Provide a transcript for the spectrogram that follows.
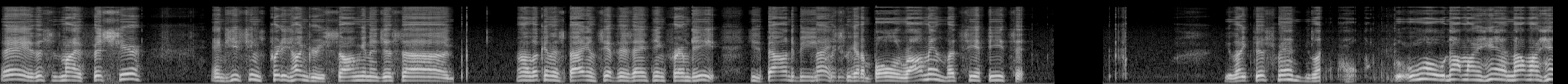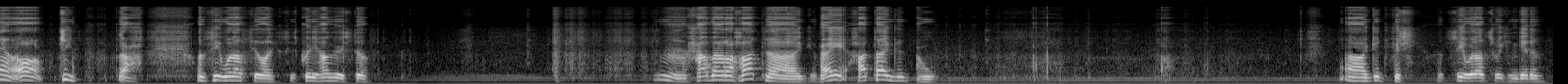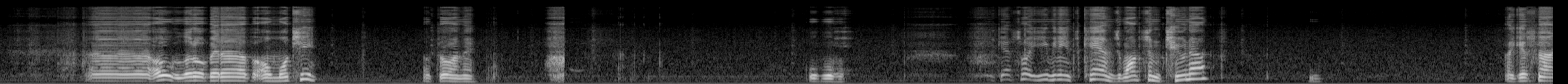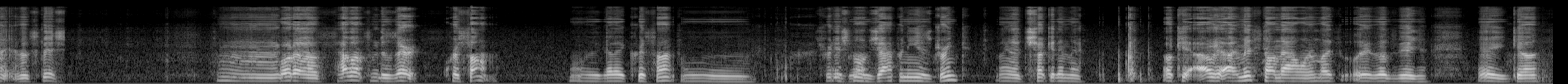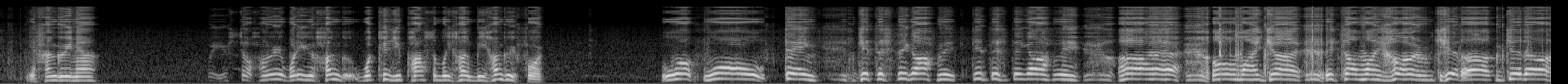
Hey, this is my fish here, and he seems pretty hungry, so I'm gonna just, uh, uh, look in this bag and see if there's anything for him to eat. He's bound to be nice. We got a bowl of ramen, let's see if he eats it. You like this, man? You like... Oh, whoa, not my hand, not my hand. Oh, gee. Ah, let's see what else he likes. He's pretty hungry still. Hmm, how about a hot dog, right? Hot dog. Oh. Ah, good fish. Let's see what else we can get him. Uh, oh, a little bit of omochi. I'll throw in there. Ooh. Guess what? He even eats cans. You Want some tuna? I guess not. That's fish. Hmm, what else? How about some dessert? Croissant. Oh, we got a croissant. Mm. Traditional Japanese drink. I'm gonna chuck it in there. Okay, I, I missed on that one. Let's let's, do it again. There you go. You hungry now? Wait, you're still hungry? What are you hungry? What could you possibly hung be hungry for? Whoa, whoa, dang, get this thing off me, get this thing off me, ah, oh my god, it's on my arm, get off, get off.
